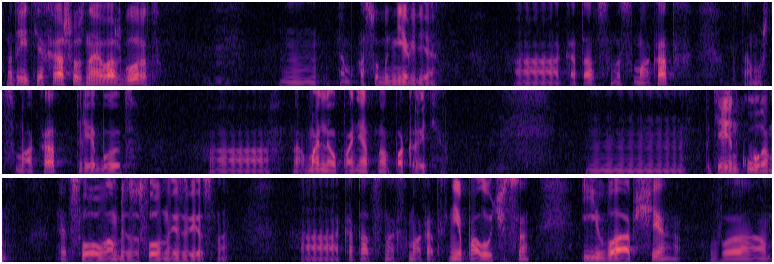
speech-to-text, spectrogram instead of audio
Смотрите, я хорошо знаю ваш город. Там особо негде а, кататься на самокатах, потому что самокат требует а, нормального, понятного покрытия. По Теренкурам, это слово вам, безусловно, известно, а, кататься на самокатах не получится. И вообще в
